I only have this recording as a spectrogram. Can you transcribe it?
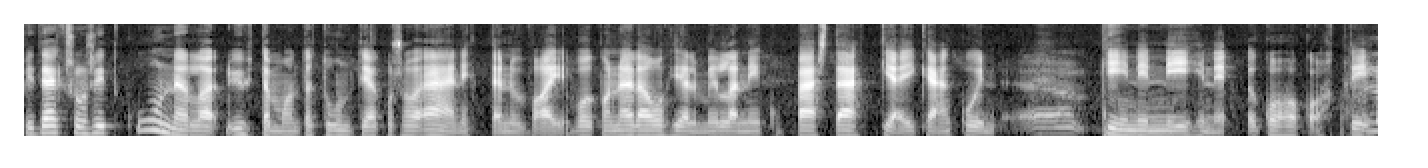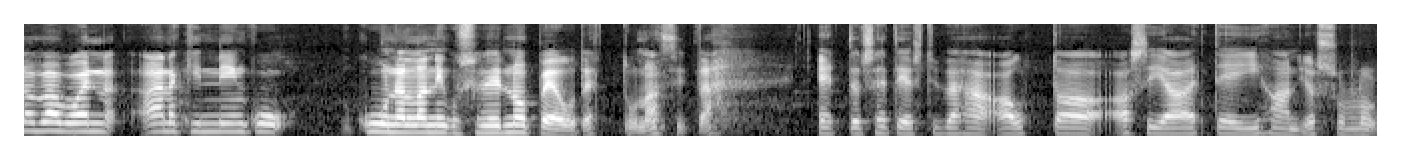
Pitääkö sun sitten kuunnella yhtä monta tuntia, kun se on äänittänyt, vai voiko näillä ohjelmilla niin kuin päästä äkkiä ikään kuin kiinni niihin kohokohtiin? No mä voin ainakin niin kuin kuunnella niin kuin nopeutettuna sitä. Että se tietysti vähän auttaa asiaa, ettei ihan, jos sulla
